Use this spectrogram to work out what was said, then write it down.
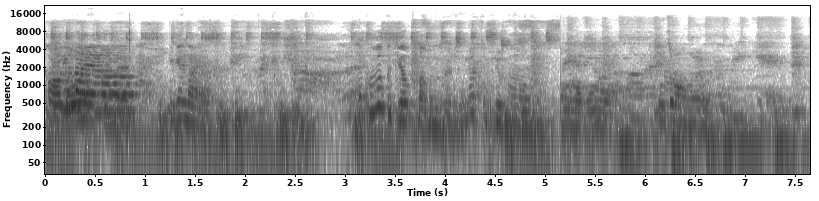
아 너무 웃기네. 이게 나야. 어, 그것도 귀엽다 근데. 이것도 귀엽고. 뭐라고. 고정을.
